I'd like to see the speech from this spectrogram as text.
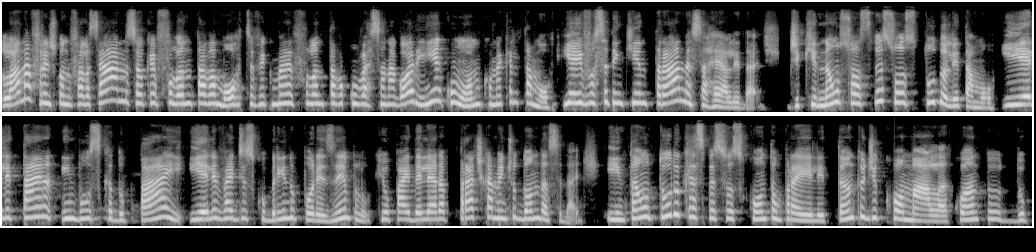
lá na frente, quando fala assim, ah, não sei o que, fulano estava morto, você fica, mas fulano estava conversando agora com o homem, como é que ele está morto? E aí você tem que entrar nessa realidade, de que não só as pessoas, tudo ali está morto. E ele está em busca do pai e ele vai descobrindo, por exemplo, que o pai dele era praticamente o dono da cidade. Então tudo que as pessoas contam para ele, tanto de Comala quanto do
